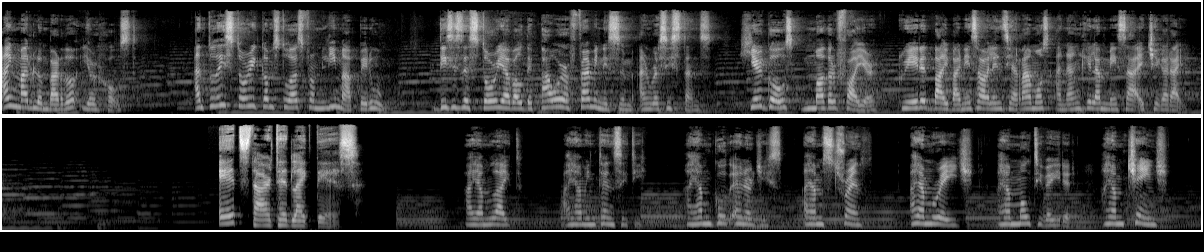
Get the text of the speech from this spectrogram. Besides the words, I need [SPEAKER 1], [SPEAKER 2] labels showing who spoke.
[SPEAKER 1] I'm Maru Lombardo, your host. And today's story comes to us from Lima, Peru. This is the story about the power of feminism and resistance. Here goes Mother Fire, created by Vanessa Valencia Ramos and Angela Mesa Echegaray.
[SPEAKER 2] It started like this
[SPEAKER 1] I am light. I am intensity. I am good energies. I am strength. I am rage. I am motivated. I am change.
